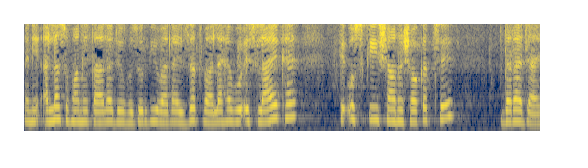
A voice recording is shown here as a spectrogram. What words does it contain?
یعنی اللہ سبحان تعالیٰ جو بزرگی والا، عزت والا ہے، وہ اس لائق ہے کہ اس کی شان و شوکت سے ڈرا جائے۔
